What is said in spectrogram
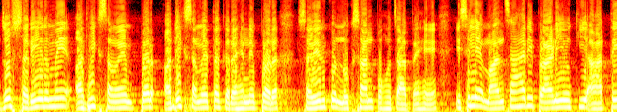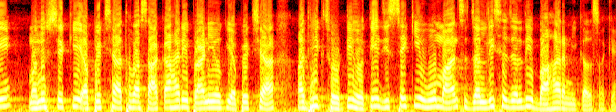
जो शरीर में अधिक समय पर, अधिक समय तक रहने पर शरीर को नुकसान पहुंचाते हैं। इसलिए मांसाहारी प्राणियों की आते मनुष्य की अपेक्षा अथवा शाकाहारी प्राणियों की अपेक्षा अधिक छोटी होती हैं, जिससे कि वो मांस जल्दी से जल्दी बाहर निकल सके।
